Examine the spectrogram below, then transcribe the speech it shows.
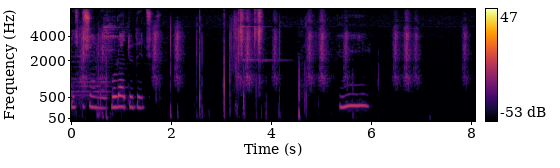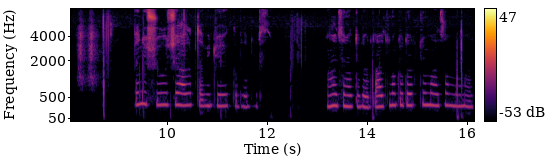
Hiçbir şey olmuyor. Bu radyo değil çünkü. Hmm. Bence şu uçağı alıp da videoyu kapatabiliriz. 6.4 6.4 mü alsam bunu alsam.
